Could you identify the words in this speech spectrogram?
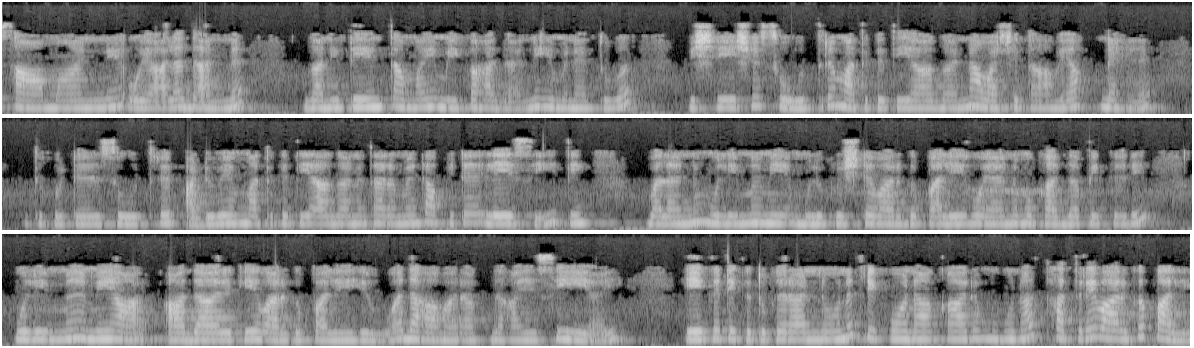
සාමාන්‍ය ඔයාලා දන්න ගණිතයෙන් තමයි මේක හදන්නේ. එහෙම නැතුව විශේෂ සූත්‍ර මතක තියාගන්න අවශ්‍යතාවයක් නැහැ. එතකොට සූත්‍ර අඩුවෙන් මතක තියාගන්න තරමට අපිට ලේසි. ඉතින් බලන්න මුලින්ම මේ මුළු පෘෂ්ඨ වර්ගඵලයේ හොයන්න මොකද්ද අපි කරේ? මුලින්ම මේ ආධාරකයේ වර්ගඵලය හෙව්වා 10 වරක් 10 100යි. ඒකට එකතු කරන්න ඕන ත්‍රිකෝණාකාර මුහුණත් හතරේ වර්ගඵලෙ.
